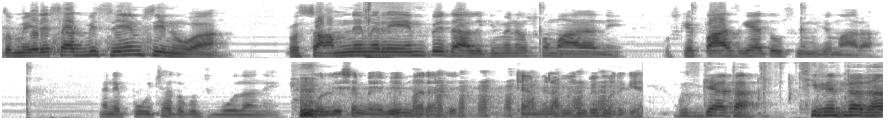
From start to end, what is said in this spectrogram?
तो मेरे साथ भी सेम सीन हुआ। वो सामने मेरे एम पे था लेकिन मैंने उसको मारा नहीं। उसके पास गया तो उसने मुझे मारा। मैंने पूछा तो कुछ बोला नहीं। गोली से मैं भी मरा रे। कैमरामैन भी मर गया। घुस गया था। खिरंदा था।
